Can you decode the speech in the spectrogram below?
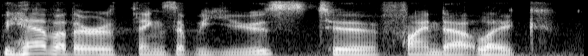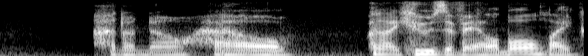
We have other things that we use to find out like I don't know how like who's available, like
